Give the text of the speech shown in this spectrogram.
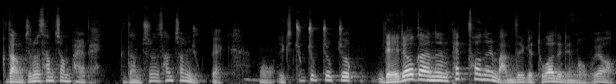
그 다음 주는 3,800, 그 다음 주는 3,600, 뭐 이렇게 쭉쭉쭉쭉 내려가는 패턴을 만들게 도와드리는 거고요.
